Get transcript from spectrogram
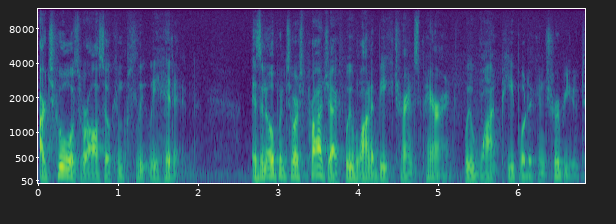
Our tools were also completely hidden. As an open source project, we want to be transparent. We want people to contribute,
